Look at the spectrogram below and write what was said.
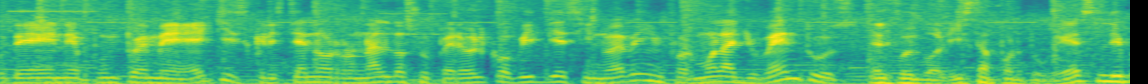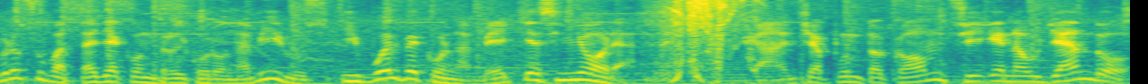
UDN.mx, Cristiano Ronaldo superó el COVID-19, informó la Juventus. El futbolista portugués libró su batalla contra el coronavirus y vuelve con la vecchia señora. Cancha.com siguen aullando.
